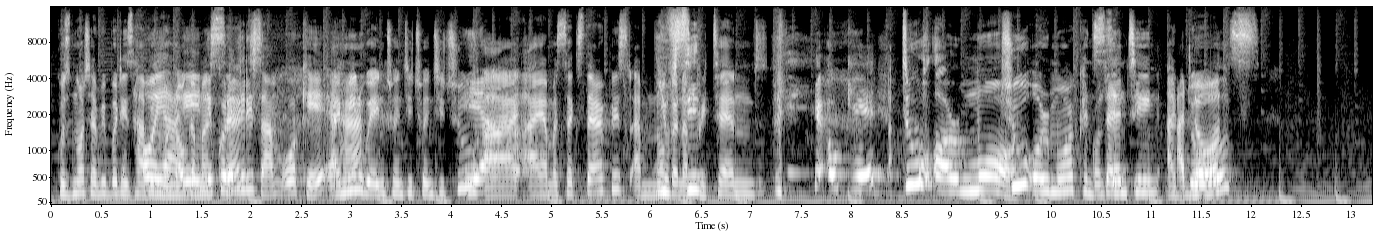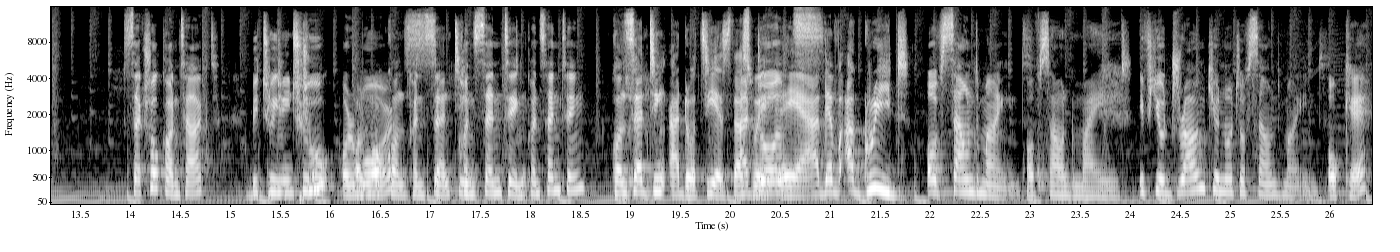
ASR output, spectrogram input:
because not everybody is having Oh yeah, monogamous sex. threesome. Okay. I uh-huh. mean, we're in 2022. Yeah. I, I am a sex therapist. I'm not You've gonna seen- pretend okay. Two or more. two or more consenting, Consenting adults, sexual contact between, Between two, or, more, consen- consenting- consenting consenting consenting adults. Yes, that's where Adults. yeah, they've agreed of sound mind. of sound mind. If you're drunk, you're not of sound mind. Okay.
